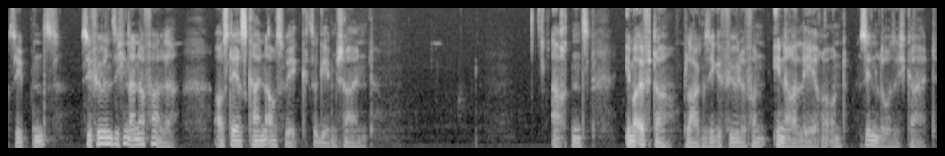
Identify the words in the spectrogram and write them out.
Siebtens, sie fühlen sich in einer Falle, aus der es keinen Ausweg zu geben scheint. Achtens, immer öfter plagen sie Gefühle von innerer Leere und Sinnlosigkeit.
